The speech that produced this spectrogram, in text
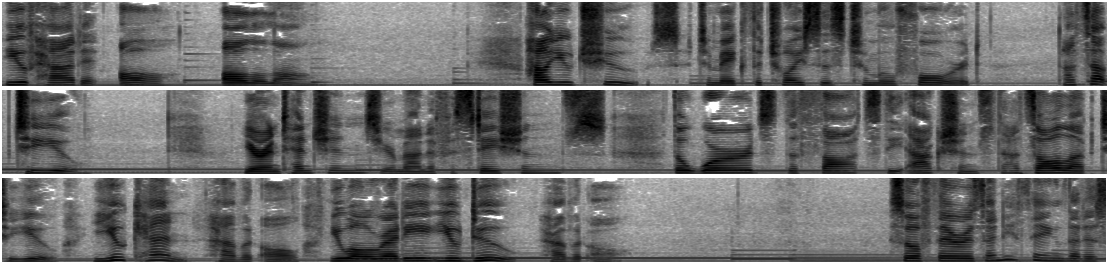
You've had it all, all along. How you choose to make the choices to move forward, that's up to you. Your intentions, your manifestations, the words, the thoughts, the actions, that's all up to you. You can have it all. You already, you do have it all. So if there is anything that is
